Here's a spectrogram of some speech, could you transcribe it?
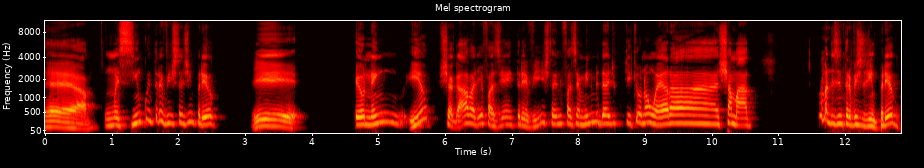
é, umas cinco entrevistas de emprego. E eu nem ia, chegava ali, fazia entrevista e não fazia a mínima ideia de por que eu não era chamado. Uma das entrevistas de emprego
